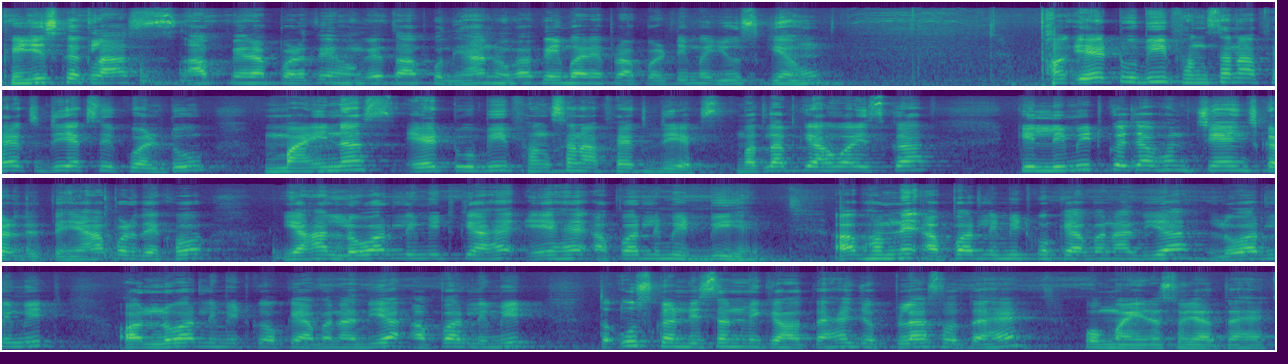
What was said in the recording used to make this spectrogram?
फिजिक्स का क्लास आप मेरा पढ़ते होंगे तो आपको ध्यान होगा, कई बार ये प्रॉपर्टी में यूज़ किया हूँ। A to B function of X D X equal to minus A to B function of X D X मतलब क्या हुआ इसका? कि लिमिट को जब हम चेंज कर देते हैं, यहाँ पर देखो, यहाँ लोअर लिमिट क्या है? ए है अपर लिमिट बी है। अब हमने अपर लिमिट को क्या बना दिया? लोअर लिमिट और लोअर लिमिट को क्या बना दिया? अपर लिमिट तो उस कंडीशन में क्या होता है? जो प्लस होता है, वो माइनस हो जाता है।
